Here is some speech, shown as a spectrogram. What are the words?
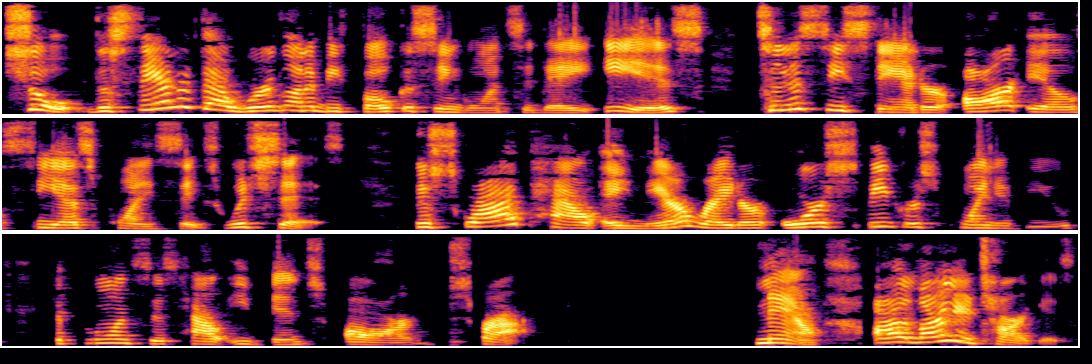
So the standard that we're going to be focusing on today is Tennessee Standard RLCS.6, which says, describe how a narrator or speaker's point of view influences how events are described. Now, our learning targets.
